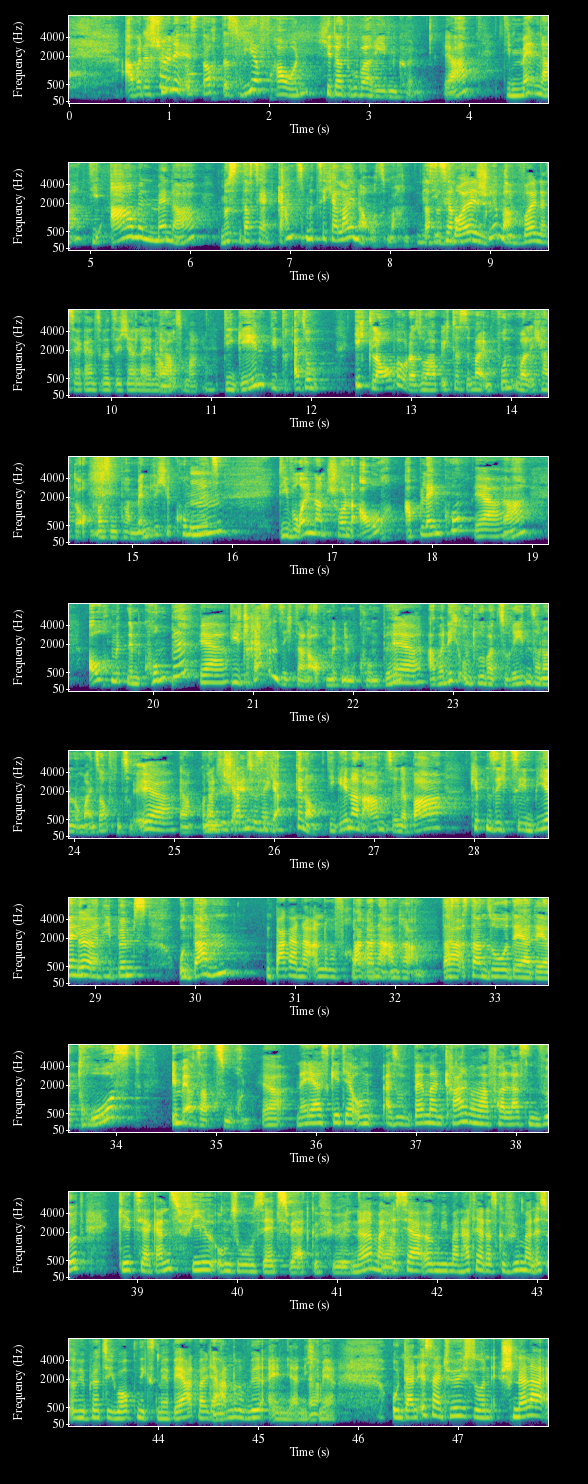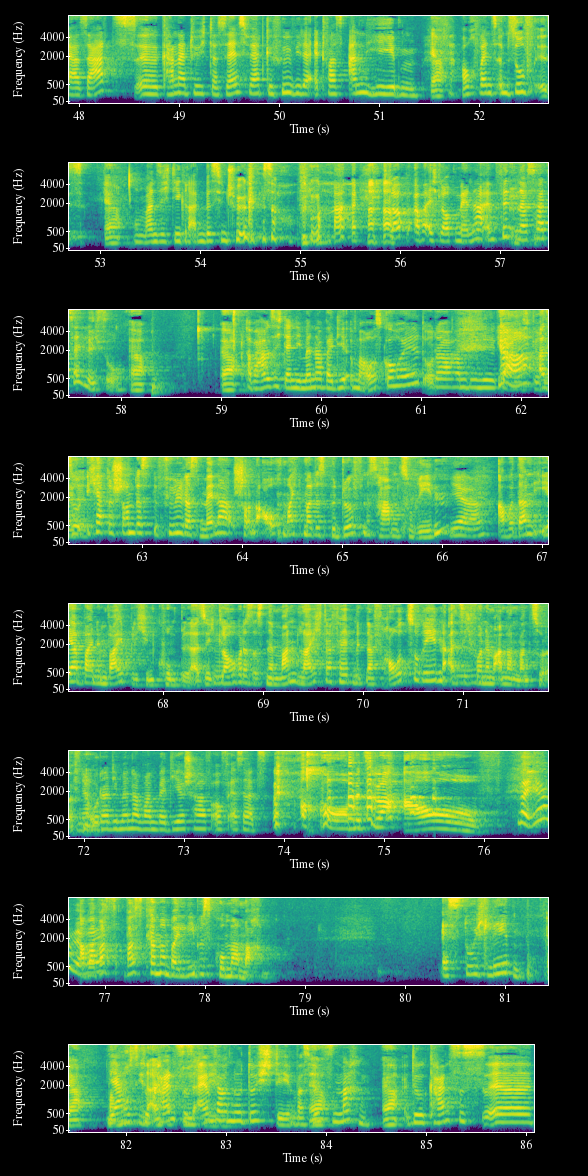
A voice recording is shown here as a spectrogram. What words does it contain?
Aber das Schöne ist doch, dass wir Frauen hier darüber reden können. Ja? Die Männer, die armen Männer, müssen das ja ganz mit sich alleine ausmachen. Das die ist ja noch wollen, viel schlimmer. Die wollen das ja ganz mit sich alleine Ja. ausmachen. Die gehen, die, also ich glaube, oder so habe ich das immer empfunden, weil ich hatte auch immer so ein paar männliche Kumpels, die wollen dann schon auch Ablenkung, Mhm. Ja. auch mit einem Kumpel. Ja. Die treffen sich dann auch mit einem Kumpel, Ja. aber nicht um drüber zu reden, sondern um ein Saufen zu gehen. Ja. Und Um dann sich stellen sie sich, genau, die gehen dann abends in eine Bar, kippen sich zehn Bier hinter Ja. die Bims und dann Und baggern eine andere Frau. baggern an. eine andere an. Das Ja. ist dann so der, der Trost im Ersatz suchen. Ja, naja, es geht ja um, also wenn man, gerade wenn man verlassen wird, geht's ja ganz viel um so Selbstwertgefühl. Ne? Man Ja. ist ja irgendwie, man hat ja das Gefühl, man ist irgendwie plötzlich überhaupt nichts mehr wert, weil der andere will einen ja nicht Ja. mehr. Und dann ist natürlich so ein schneller Ersatz, äh, kann natürlich das Selbstwertgefühl wieder etwas anheben. Ja. Auch wenn es im Suff ist. Ja. Und man sich die gerade ein bisschen schön gesoffen hat. Ich glaub, aber ich glaube, Männer empfinden das tatsächlich so. Ja. Ja. Aber haben sich denn die Männer bei dir immer ausgeheult oder haben die Ja, also ich hatte schon das Gefühl, dass Männer schon auch manchmal das Bedürfnis haben zu reden. Ja. Aber dann eher bei einem weiblichen Kumpel. Also ich glaube, dass es einem Mann leichter fällt, mit einer Frau zu reden, als sich von einem anderen Mann zu öffnen. ja, oder die Männer waren bei dir scharf auf Ersatz. Ach komm, jetzt hör auf. Wer Aber weiß. was, was kann man bei Liebeskummer machen? Es durchleben. Ja, man ja, muss ihn du einfach kannst es einfach nur durchstehen. Was Ja. willst du machen? Ja. Du kannst es äh,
